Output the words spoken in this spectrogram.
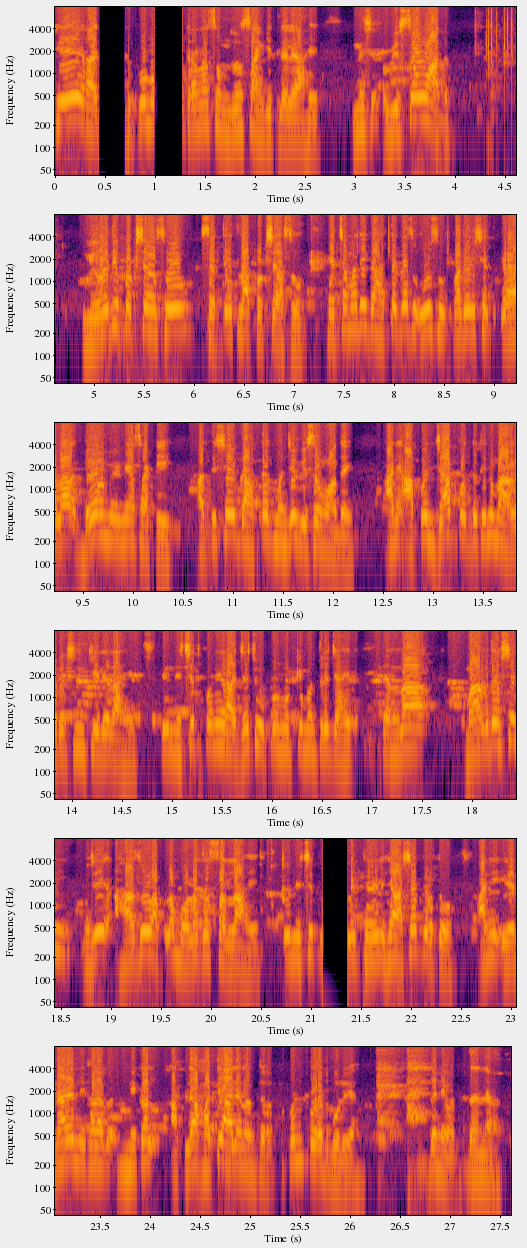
हे राज्य समजून सांगितलेले आहे. निश- विसंवाद विरोधी पक्ष असो सत्तेतला पक्ष असो ह्याच्यामध्ये घातकच ऊस उत्पादक शेतकऱ्याला दर मिळण्यासाठी अतिशय घातक म्हणजे विसंवाद आहे. आणि आपण ज्या पद्धतीने मार्गदर्शन केलेलं आहे ते निश्चितपणे राज्याचे उपमुख्यमंत्री जे आहेत त्यांना मार्गदर्शन म्हणजे हा जो आपला मोलाचा सल्ला आहे तो निश्चित ठरेल ही आशा करतो. आणि येणाऱ्या निकाला निकाल आपल्या हाती आल्यानंतर आपण परत बोलूया. धन्यवाद. धन्यवाद.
